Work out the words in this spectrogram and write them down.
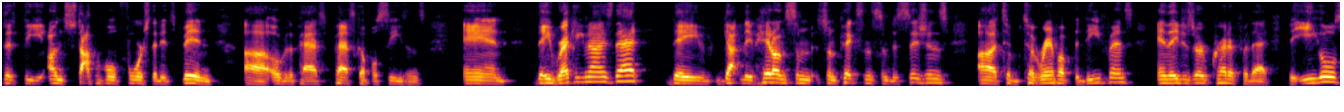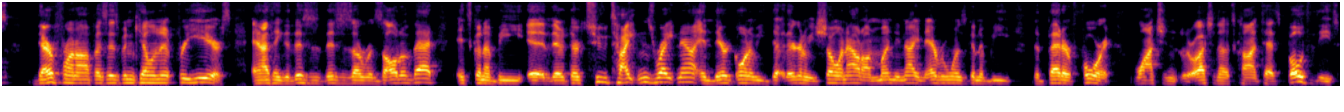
the, the unstoppable force that it's been uh, over the past past couple seasons. And they recognize that they've got they've hit on some some picks and some decisions uh, to to ramp up the defense, and they deserve credit for that. The Eagles their front office has been killing it for years and i think that this is this is a result of that. It's going to be uh, they're, they're two titans right now and they're going to be they're going to be showing out on monday night and everyone's going to be the better for it watching watching those contests. Both of these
